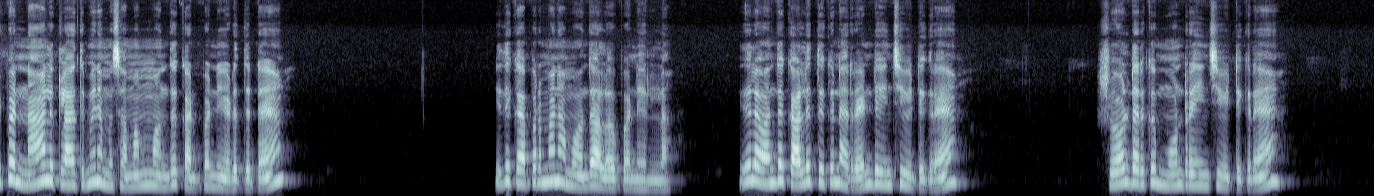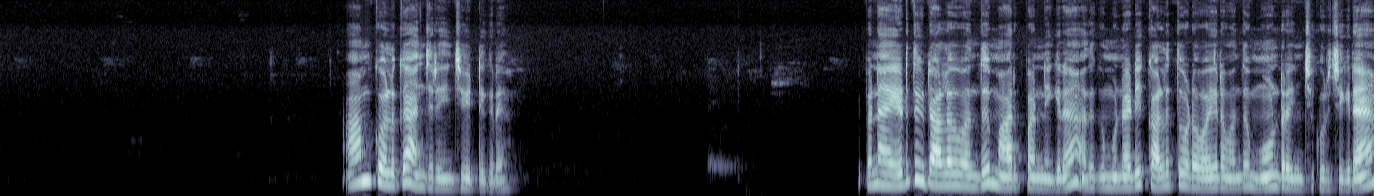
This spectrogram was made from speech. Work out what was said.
இப்போ நாலு கிளாத்துமே நம்ம சமமாக வந்து கட் பண்ணி எடுத்துட்டேன். இதுக்கப்புறமா நம்ம வந்து அளவு பண்ணிடலாம். இதில் வந்து கழுத்துக்கு நான் ரெண்டு இன்ச்சு விட்டுக்கிறேன். ஷோல்டருக்கு 3 1/2 இன்ச்சு விட்டுக்கிறேன். ஆம்கோலுக்கு 5 1/2 இன்ச்சு விட்டுக்கிறேன். இப்போ நான் எடுத்துக்கிட்ட அளவு வந்து மார்க் பண்ணிக்கிறேன். அதுக்கு முன்னாடி கழுத்தோட உயரம் வந்து 3 1/2 இன்ச்சு குறிச்சிக்கிறேன்.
